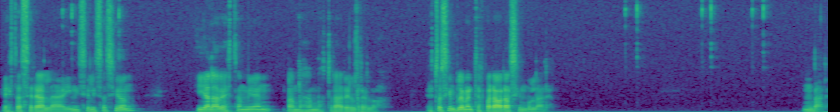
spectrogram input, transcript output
esta será la inicialización y a la vez también vamos a mostrar el reloj. Esto simplemente es para ahora simular. Vale.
